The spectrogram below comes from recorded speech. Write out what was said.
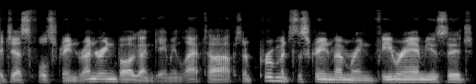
adjust full screen rendering bug on gaming laptops, improvements to screen memory and VRAM usage,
